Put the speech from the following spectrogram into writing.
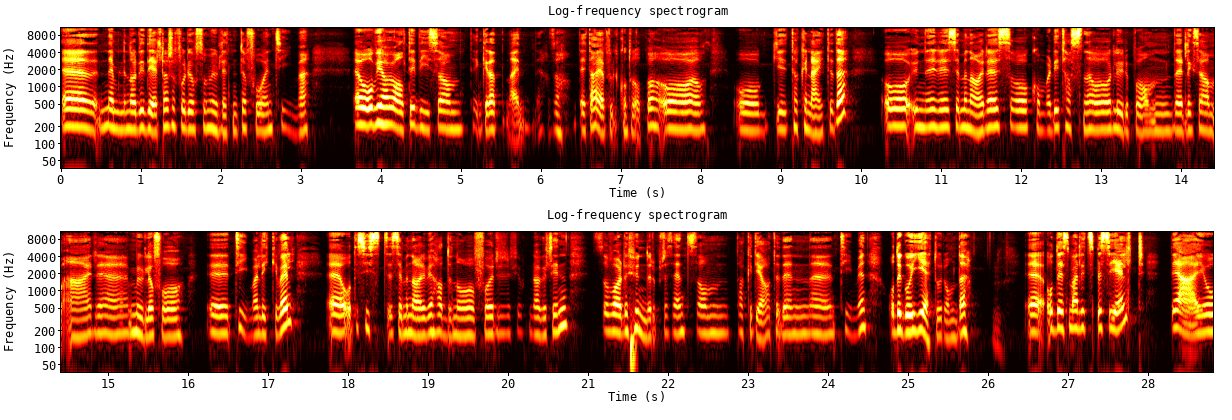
Eh, nemlig når de deltar, så får de også muligheten til å få en time. Uh, og vi har jo alltid de som tenker at nei, altså, dette har jeg full kontroll på, og, og takker nei til det. Og under seminaret så kommer de tassende og lurer på om det liksom er mulig å få eh, time likevel. Eh, og det siste seminaret vi hadde nå for 14 dager siden, så var det 100% som takket ja til den eh, timen. Og det går gjetord om det. Mm. Eh, og det som er litt spesielt, det er jo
